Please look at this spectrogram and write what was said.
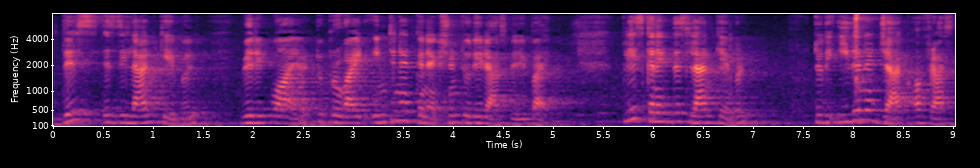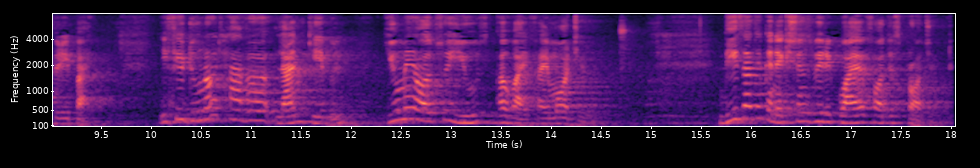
This is the LAN cable we require to provide internet connection to the Raspberry Pi. Please connect this LAN cable to the Ethernet jack of Raspberry Pi. If you do not have a LAN cable, you may also use a Wi-Fi module. These are the connections we require for this project.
